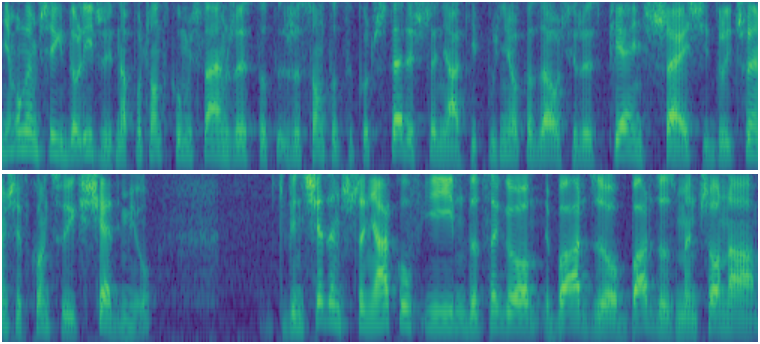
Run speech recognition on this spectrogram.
Nie mogłem się ich doliczyć. Na początku myślałem, że, to, że są to tylko cztery szczeniaki. Później okazało się, że jest pięć, sześć i doliczyłem się w końcu ich siedmiu. Więc siedem szczeniaków i do tego bardzo, bardzo zmęczona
